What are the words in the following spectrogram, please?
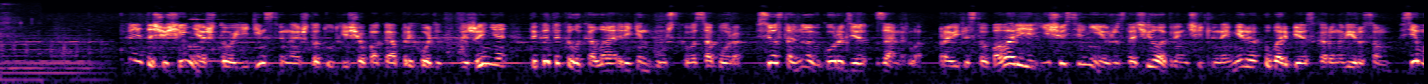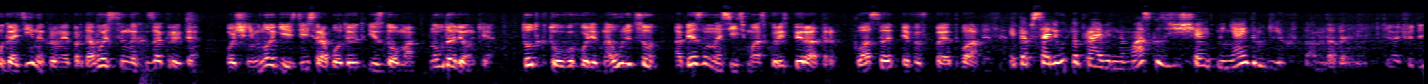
Возникает ощущение, что единственное, что тут еще пока приходит в движение, так это колокола Регенбургского собора. Все остальное в городе замерло. Правительство Баварии еще сильнее ужесточило ограничительные меры по борьбе с коронавирусом. Все магазины, кроме продовольственных, закрыты. Очень многие здесь работают из дома, на удаленке. Тот, кто выходит на улицу, обязан носить маску-респиратор класса FFP2. Это абсолютно правильно. Маска защищает меня и других.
